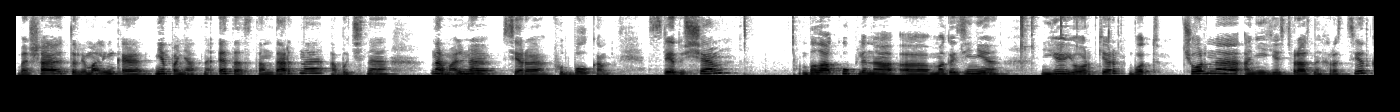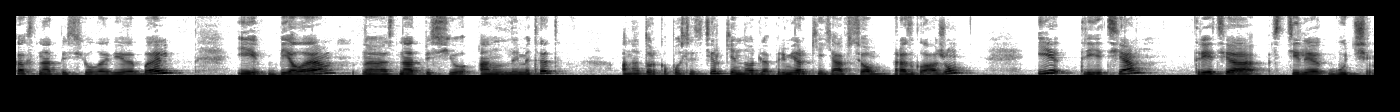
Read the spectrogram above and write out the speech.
большая, то ли маленькая, непонятно. Это стандартная, обычная, нормальная серая футболка. Следующая была куплена э, в магазине Нью-Йоркер. Вот черная, они есть в разных расцветках с надписью Vie Belle и белая э, с надписью Unlimited. Она только после стирки, но для примерки я все разглажу. И третья, третья в стиле Gucci.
